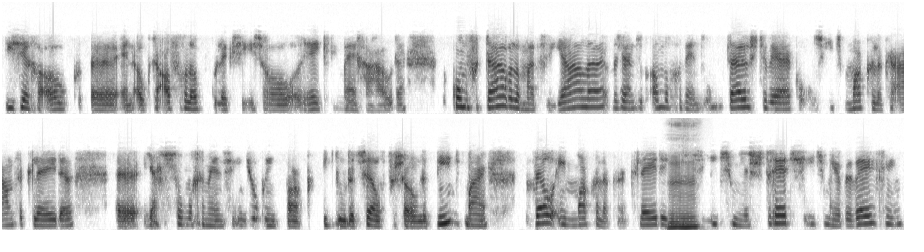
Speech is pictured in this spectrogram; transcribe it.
die zeggen ook, eh, en ook de afgelopen collectie is er al rekening mee gehouden, comfortabele materialen. We zijn natuurlijk allemaal gewend om thuis te werken, ons iets makkelijker aan te kleden. Eh, ja, sommige mensen in joggingpak, ik doe dat zelf persoonlijk niet, maar wel in makkelijker kleding. Mhm. iets, iets meer stretch, iets meer beweging.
